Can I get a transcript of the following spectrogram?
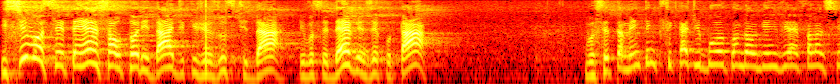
E se você tem essa autoridade que Jesus te dá e você deve executar, você também tem que ficar de boa quando alguém vier e falar assim:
